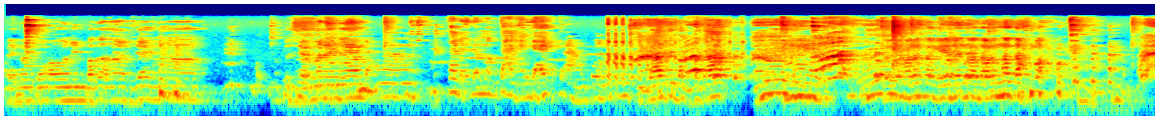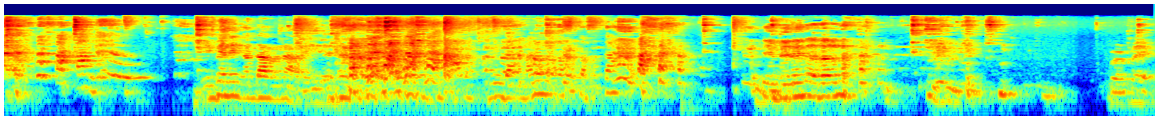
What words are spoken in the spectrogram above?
Ay, nang kung aunin baga nga dyan, mga... Ito siya, manin ngayon. Kada na magtanan, diet lang. Sigati, bagbaga. Hmm. Naman ang tagilan na daw na dama. Ibeling ang dami na. eh. Ang daman, nakas-kas ta. Ibili na daw na. Perfect.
